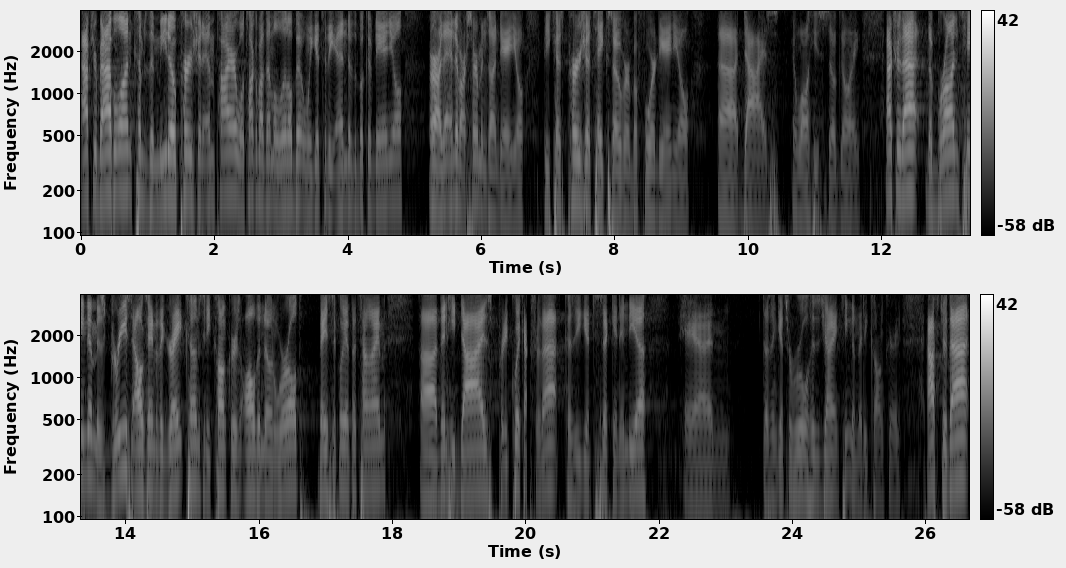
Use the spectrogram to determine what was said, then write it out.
After Babylon comes the Medo Persian Empire. We'll talk about them a little bit when we get to the end of the book of Daniel, or the end of our sermons on Daniel, because Persia takes over before Daniel uh, dies and while he's still going. After that, the Bronze Kingdom is Greece. Alexander the Great comes and he conquers all the known world, basically, at the time. Uh, then he dies pretty quick after that because he gets sick in India and doesn't get to rule his giant kingdom that he conquered. After that,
